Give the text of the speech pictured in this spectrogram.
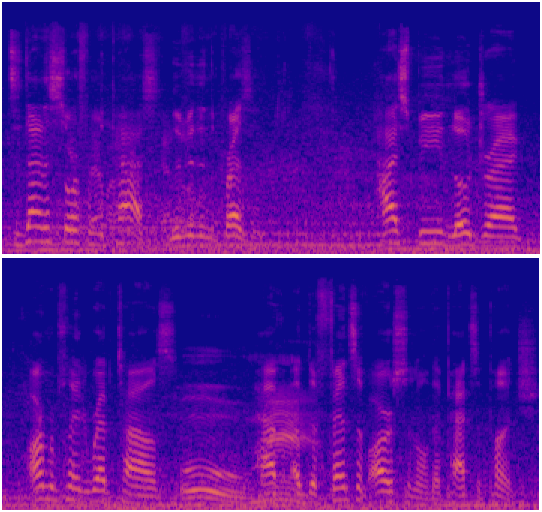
It's a dinosaur from the past, living in the present. High speed, low drag, armor plated reptiles have a defensive arsenal that packs a punch.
